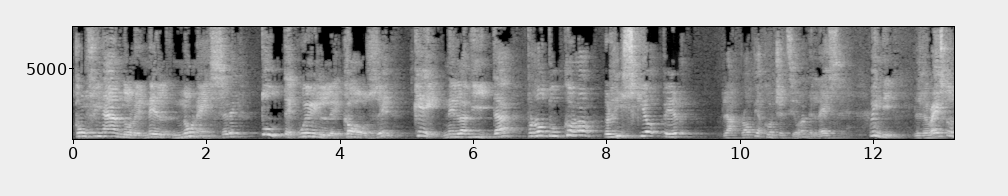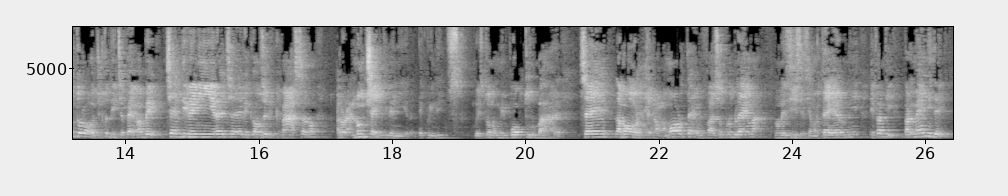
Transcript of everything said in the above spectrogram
confinandole nel non essere, tutte quelle cose che nella vita producono rischio per la propria concezione dell'essere. Quindi il resto ontologico dice, beh vabbè, c'è il divenire, c'è le cose che passano, allora non c'è il divenire e quindi questo non mi può turbare. C'è la morte, no, la morte è un falso problema, non esiste, siamo eterni. Infatti Parmenide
